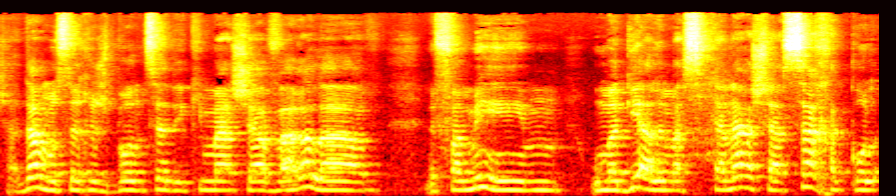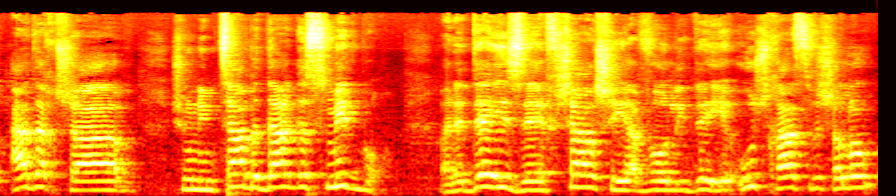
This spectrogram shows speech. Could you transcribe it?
כשאדם עושה חשבון צדיק עם מה שעבר עליו, לפעמים הוא מגיע למסקנה שהסך הכל עד עכשיו שהוא נמצא בדרגס מדבור. ועל ידי זה אפשר שיבוא לידי ייאוש חס ושלום.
